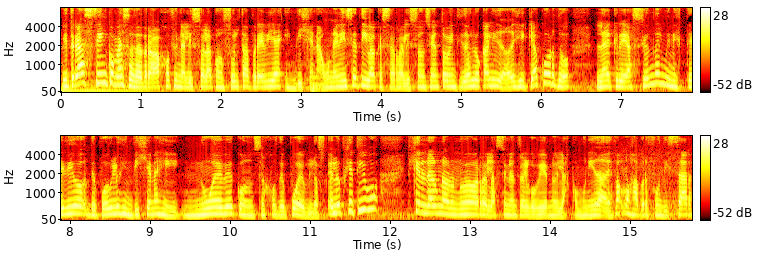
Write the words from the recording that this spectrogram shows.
Y tras cinco meses de trabajo finalizó la consulta previa indígena, una iniciativa que se realizó en 122 localidades y que acordó la creación del Ministerio de Pueblos Indígenas y nueve consejos de pueblos. El objetivo generar una nueva relación entre el gobierno y las comunidades. Vamos a profundizar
